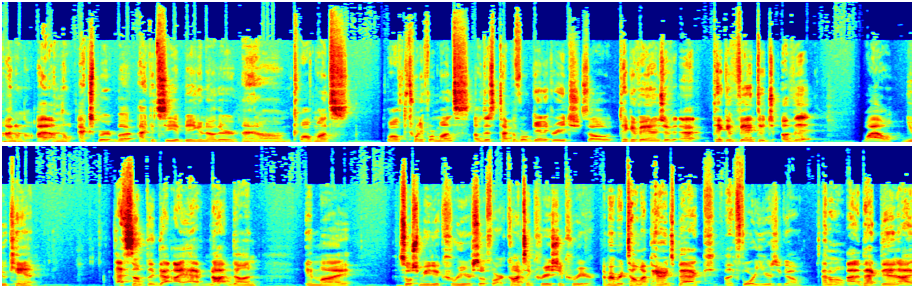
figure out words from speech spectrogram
I don't know. I, am no expert, but I could see it being another um, 12 months, 12 to 24 months of this type of organic reach. So take advantage of it. Uh, take advantage of it while you can. That's something that I have not done in my social media career so far, content creation career. I remember telling my parents back like four years ago. I don't know. I, back then, I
